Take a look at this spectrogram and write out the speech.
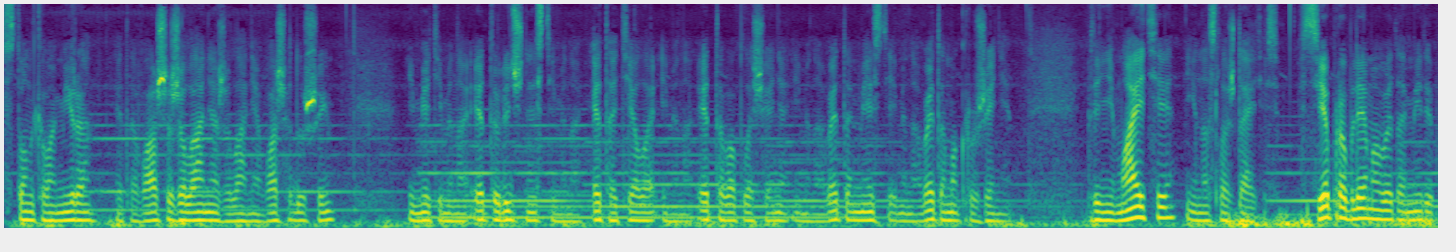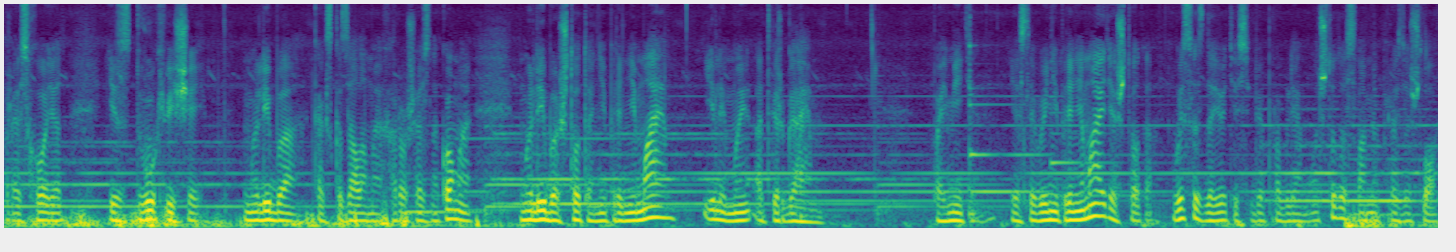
с тонкого мира это ваше желание, желание вашей души иметь именно эту личность, именно это тело, именно это воплощение, именно в этом месте, именно в этом окружении. Принимайте и наслаждайтесь. Все проблемы в этом мире происходят из двух вещей. Мы либо, как сказала моя хорошая знакомая, мы либо что-то не принимаем, или мы отвергаем. Поймите, если вы не принимаете что-то, вы создаете себе проблему. Вот что-то с вами произошло,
